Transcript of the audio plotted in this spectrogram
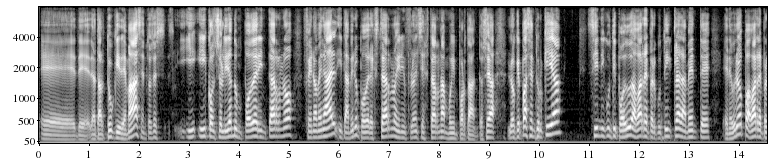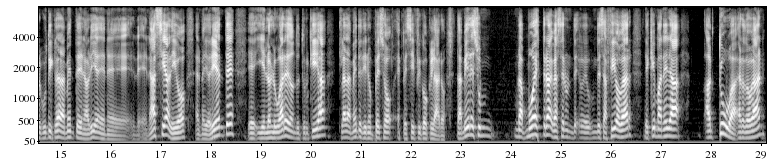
eh, de, de, y demás, entonces, y, y, consolidando un poder interno fenomenal y también un poder externo y una influencia externa muy importante. O sea, lo que pasa en Turquía sin ningún tipo de duda va a repercutir claramente en Europa, va a repercutir claramente en, en, en Asia, digo, en Medio Oriente, eh, y en los lugares donde Turquía claramente tiene un peso específico claro. También es un, una muestra, va a ser un, un desafío ver de qué manera actúa Erdogan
